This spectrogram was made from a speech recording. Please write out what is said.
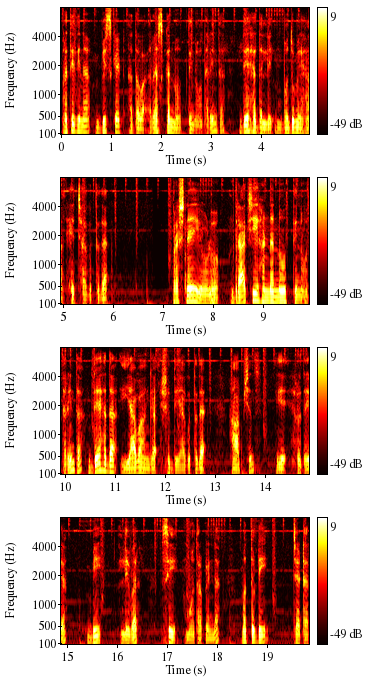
ಪ್ರತಿದಿನ ಬಿಸ್ಕೆಟ್ ಅಥವಾ ರಸ್ಕನ್ನು ತಿನ್ನುವುದರಿಂದ ದೇಹದಲ್ಲಿ ಮಧುಮೇಹ ಹೆಚ್ಚಾಗುತ್ತದೆ. ಪ್ರಶ್ನೆ ಏಳು, ದ್ರಾಕ್ಷಿ ಹಣ್ಣನ್ನು ತಿನ್ನುವುದರಿಂದ ದೇಹದ ಯಾವ ಅಂಗ ಶುದ್ಧಿಯಾಗುತ್ತದೆ? ಆಪ್ಷನ್ಸ್ ಎ, ಹೃದಯ, ಬಿ, ಲಿವರ್ ಸಿ ಮೂತ್ರಪಿಂಡ ಮತ್ತು ಡಿ ಜಠರ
